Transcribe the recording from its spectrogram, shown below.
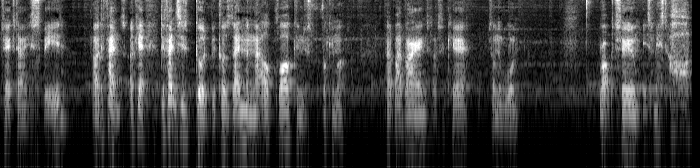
Takes down his speed. Oh, defense. Okay, defense is good because then the metal claw can just fuck him up. Hurt by bind. That's okay. It's only one. Rock tomb. It's missed. Oh,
